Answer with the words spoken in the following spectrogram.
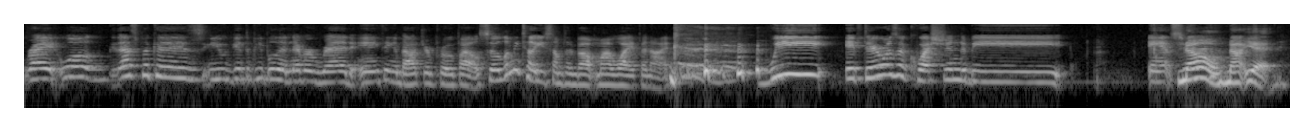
Right. Well, that's because you get the people that never read anything about your profile. So let me tell you something about my wife and I. we, if there was a question to be answered, No, not yet.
